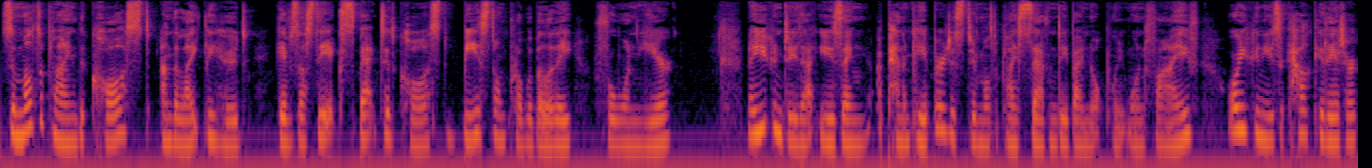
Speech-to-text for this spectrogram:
So multiplying the cost and the likelihood gives us the expected cost based on probability for one year. Now you can do that using a pen and paper just to multiply 70 by 0.15 or you can use a calculator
